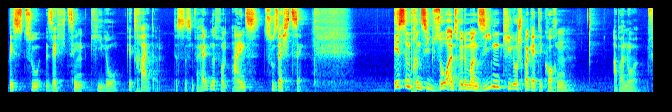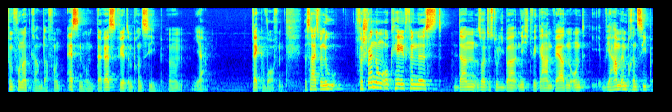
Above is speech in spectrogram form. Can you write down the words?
bis zu 16 Kilo Getreide. Das ist ein Verhältnis von 1 zu 16. Ist im Prinzip so, als würde man 7 Kilo Spaghetti kochen, aber nur 500 Gramm davon essen und der Rest wird im Prinzip ähm, ja, weggeworfen. Das heißt, wenn du Verschwendung okay findest, dann solltest du lieber nicht vegan werden. Und wir haben im Prinzip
